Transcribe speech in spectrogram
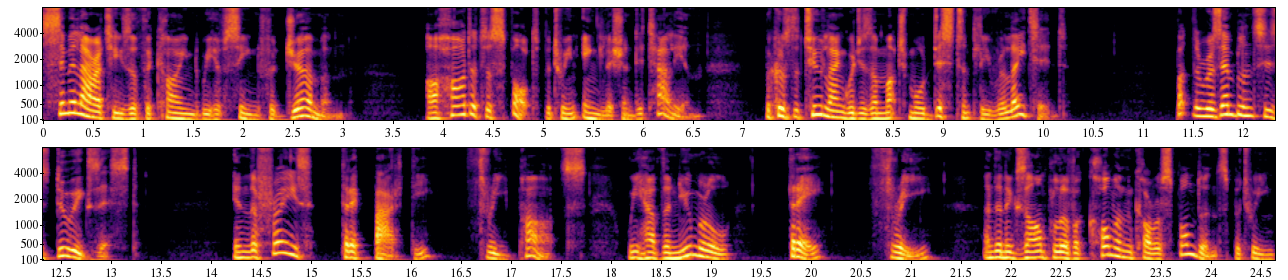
Similarities of the kind we have seen for German are harder to spot between English and Italian because the two languages are much more distantly related. But the resemblances do exist. In the phrase tre parti, three parts, we have the numeral tre three, and an example of a common correspondence between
